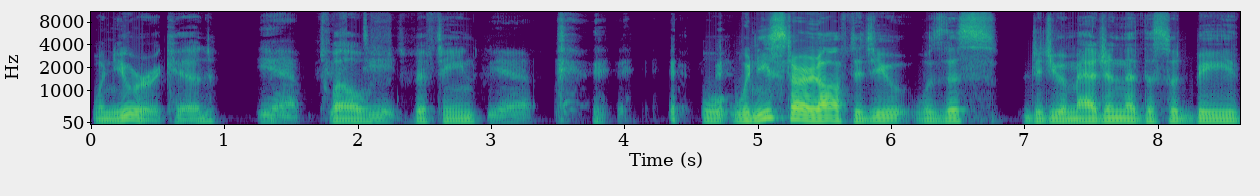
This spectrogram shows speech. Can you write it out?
when you were a kid, Yeah, 12, 15. 15. Yeah. When you started off did you was this did you imagine that this would be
